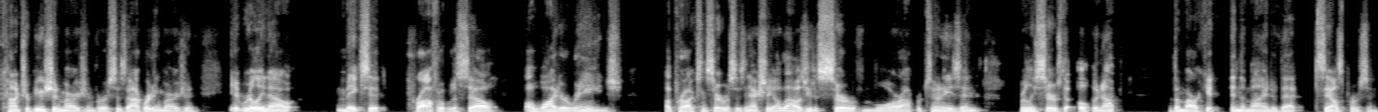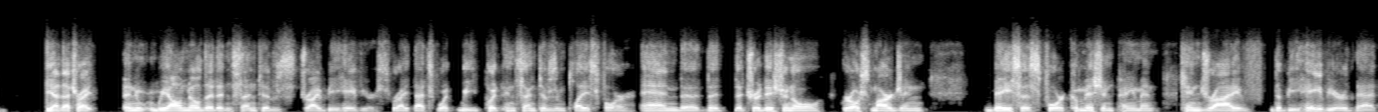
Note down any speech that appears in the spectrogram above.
contribution margin versus operating margin, it really now makes it profitable to sell a wider range of products and services and actually allows you to serve more opportunities and really serves to open up the market in the mind of that salesperson. Yeah, that's right and we all know that incentives drive behaviors, right? That's what we put incentives in place for. And the, the, the traditional gross margin basis for commission payment can drive the behavior that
